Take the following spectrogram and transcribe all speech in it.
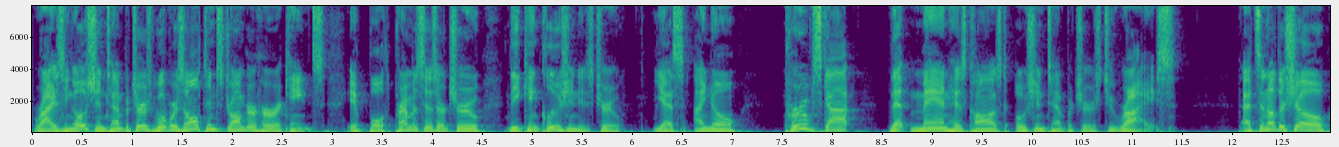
Rising ocean temperatures will result in stronger hurricanes. If both premises are true, the conclusion is true. Yes, I know. Prove, Scott, that man has caused ocean temperatures to rise. That's another show,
